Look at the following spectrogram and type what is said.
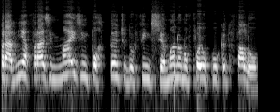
Para mim, a frase mais importante do fim de semana não foi o Cuca que falou.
